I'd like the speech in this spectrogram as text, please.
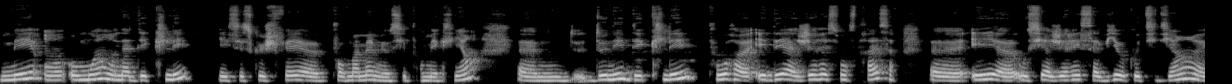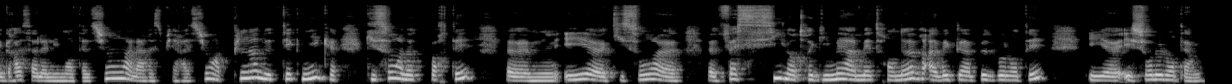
mais au moins on a des clés et c'est ce que je fais euh, pour moi-même et aussi pour mes clients, euh, donner des clés pour euh, aider à gérer son stress et aussi à gérer sa vie au quotidien grâce à l'alimentation, à la respiration, à plein de techniques qui sont à notre portée et qui sont faciles entre guillemets à mettre en œuvre avec un peu de volonté et, et sur le long terme.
